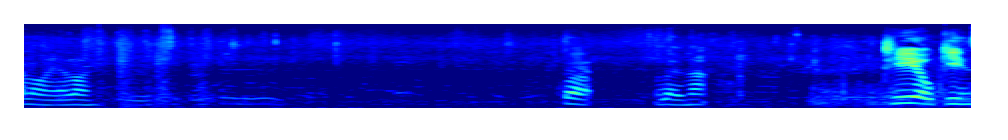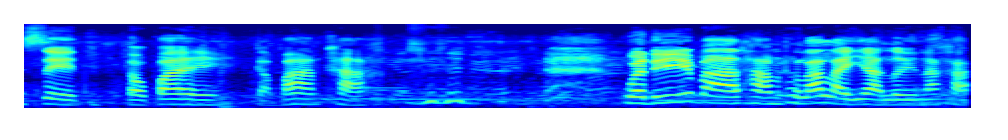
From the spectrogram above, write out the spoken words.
อร่อย อร่อยก็อร่อยมาก เที่ยวกินเสร็จต่อไปกลับบ้านค่ะ วันนี้มาทำธุระหลายอย่างเลยนะคะ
